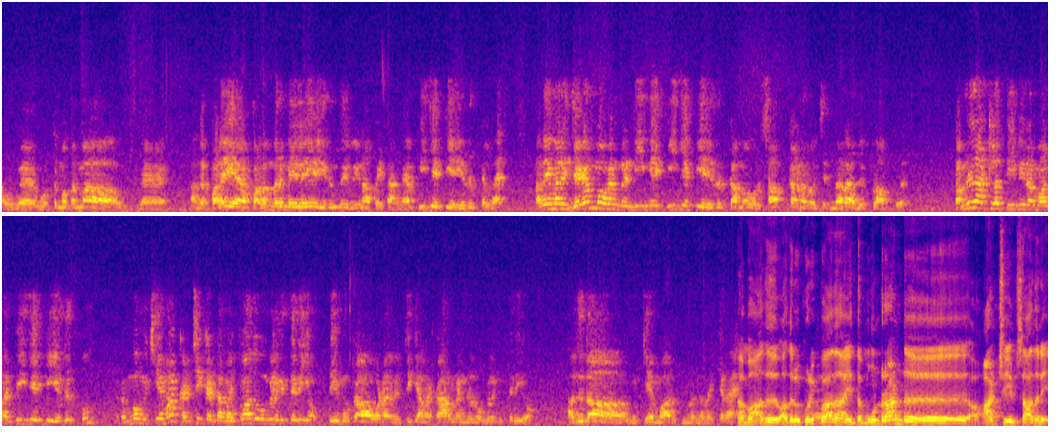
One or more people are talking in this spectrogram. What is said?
அவங்க ஒட்டுமொத்தமா அந்த பழைய பழம்பெருமையிலேயே இருந்து வீணா போயிட்டாங்க. பிஜேபியை எதிர்க்கல. அதே மாதிரி ஜெகன்மோகன் ரெட்டியுமே பிஜேபியை எதிர்க்காம ஒரு சாஃப்ட் கார்னர் வச்சிருந்தாரு அது பிளாப்பு தமிழ்நாட்டில் தீவிரமான பிஜேபி எதிர்ப்பும் ரொம்ப முக்கியமா கட்சி கட்டமைப்பும் அது உங்களுக்கு தெரியும். திமுகவோட வெற்றிக்கான காரணங்கள் உங்களுக்கு தெரியும். அதுதான் முக்கியமா இருக்கும்னு நினைக்கிறேன். ஆமாம் அது அதிலும் குறிப்பாக தான் இந்த மூன்றாண்டு ஆட்சியின் சாதனை.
